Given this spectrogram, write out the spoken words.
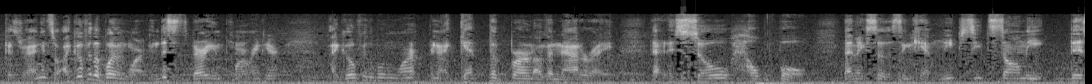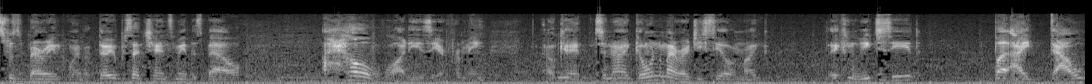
Because Dragon. So I go for the Boiling Water, and this is very important right here. I go for the Boiling Water, and I get the burn of the Nattare. That is so helpful. That makes so this thing can't Leech Seed stall me. This was very important. The 30% chance made this battle a hell of a lot easier for me. Okay, so now I go into my Registeel, and I'm like, it can Leech Seed, but I doubt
